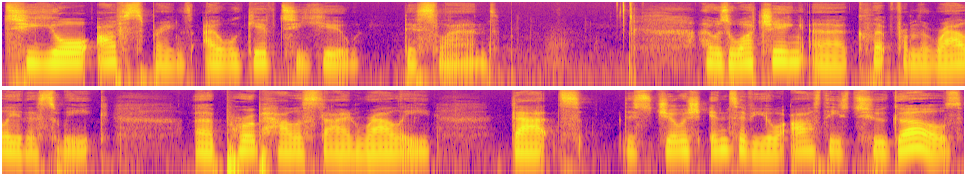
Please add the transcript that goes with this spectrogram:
To your offsprings I will give to you this land. I was watching a clip from the rally this week, a pro-Palestine rally, that this Jewish interviewer asked these two girls,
